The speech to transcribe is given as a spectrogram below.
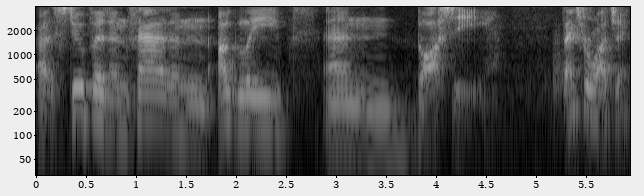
uh, stupid and fat and ugly and bossy. Thanks for watching.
